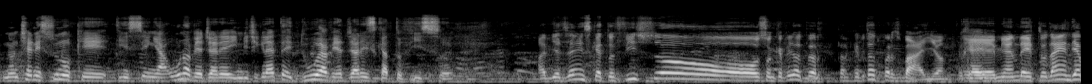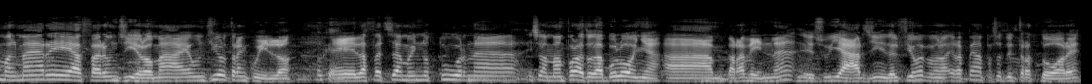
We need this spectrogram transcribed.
non c'è nessuno che ti insegna, uno, a viaggiare in bicicletta e due, a viaggiare in scatto fisso a viaggiare in scatto fisso sono capitato per, capitato per sbaglio. Okay. mi hanno detto dai andiamo al mare a fare un giro, ma è un giro tranquillo. Okay. la facciamo in notturna, insomma mi hanno portato da Bologna a Ravenna, eh, sugli argini del fiume, era appena passato il trattore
